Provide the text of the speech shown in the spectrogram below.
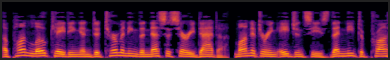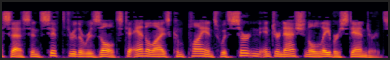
Upon locating and determining the necessary data, monitoring agencies then need to process and sift through the results to analyze compliance with certain international labor standards.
